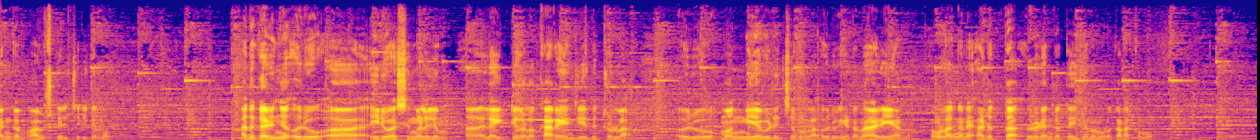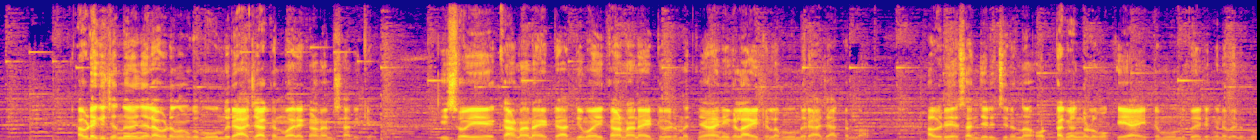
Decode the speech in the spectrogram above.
രംഗം ആവിഷ്കരിച്ചിരിക്കുന്നു. അത് കഴിഞ്ഞ് ഒരു ഇരുവശങ്ങളിലും ലൈറ്റുകളൊക്കെ അറേഞ്ച് ചെയ്തിട്ടുള്ള ഒരു മങ്ങിയ വെളിച്ചമുള്ള ഒരു ഇടനാഴിയാണ്. നമ്മളങ്ങനെ അടുത്ത ഒരു രംഗത്തേക്ക് നമ്മൾ കടക്കുന്നു. അവിടേക്ക് ചെന്നു കഴിഞ്ഞാൽ അവിടെ നമുക്ക് മൂന്ന് രാജാക്കന്മാരെ കാണാൻ സാധിക്കും. ഈശോയെ കാണാനായിട്ട് ആദ്യമായി കാണാനായിട്ട് വരുന്ന ജ്ഞാനികളായിട്ടുള്ള മൂന്ന് രാജാക്കന്മാർ. അവർ സഞ്ചരിച്ചിരുന്ന ഒട്ടകങ്ങളുമൊക്കെ ആയിട്ട് മൂന്ന് പേരിങ്ങനെ വരുന്നു.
